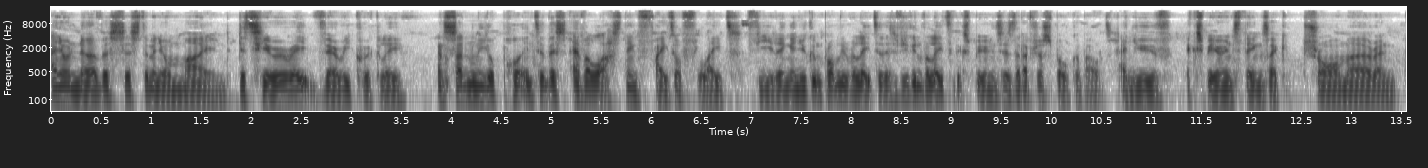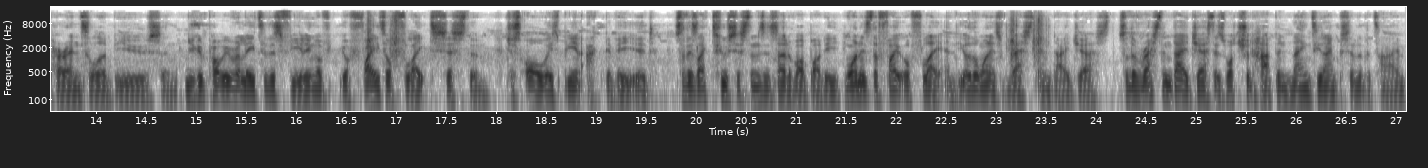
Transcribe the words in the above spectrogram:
and your nervous system and your mind deteriorate very quickly and suddenly you're put into this everlasting fight or flight feeling. And you can probably relate to this. If you can relate to the experiences that i've just spoke about and you've experienced things like trauma and parental abuse and you can probably relate to this feeling of your fight or flight system just always being activated so there's like two systems inside of our body. One is the fight or flight, and the other one is rest and digest. So the rest and digest is what should happen 99% of the time.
